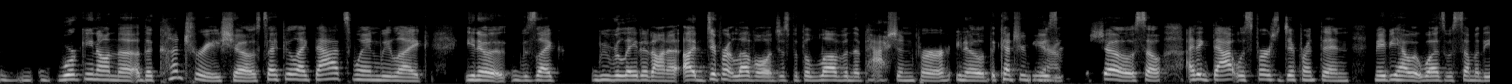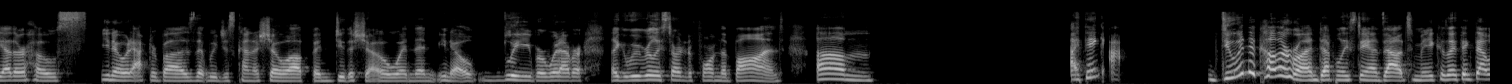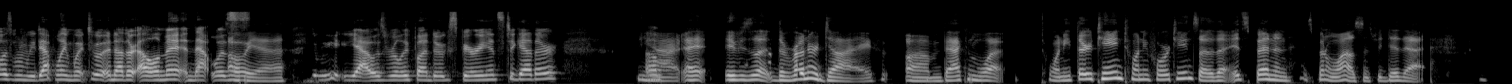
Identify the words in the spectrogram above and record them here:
working on the the country shows cuz I feel like that's when we like, you know, it was like we related on a, a different level and just with the love and the passion for, you know, the country music show. So I think that was first different than maybe how it was with some of the other hosts, you know, at AfterBuzz that we just kind of show up and do the show and then, you know, leave or whatever. Like we really started to form the bond. Um I think I, doing the color run definitely stands out to me because I think that was when we definitely went to another element and that was Oh yeah. Yeah, it was really fun to experience together. Yeah, um, I, it was uh, the Run or Dye um back in what 2013 2014 so that it's been it's been a while since we did that.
